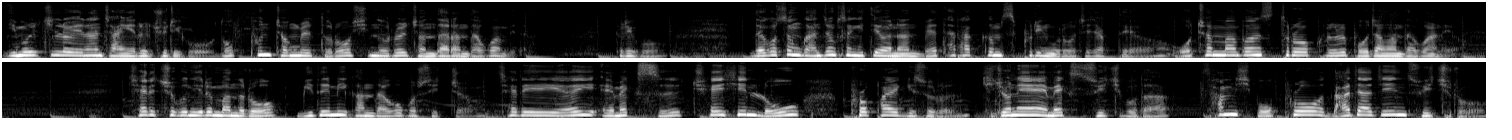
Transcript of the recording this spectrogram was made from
이물질로 인한 장애를 줄이고 높은 정밀도로 신호를 전달한다고 합니다. 그리고 내구성과 안정성이 뛰어난 메탈 합금 스프링으로 제작되어 5천만 번 스트로크를 보장한다고 하네요. 체리 축은 이름만으로 믿음이 간다고 볼 수 있죠. 체리의 MX 최신 low profile 기술은 기존의 MX 스위치보다 35% 낮아진 스위치로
